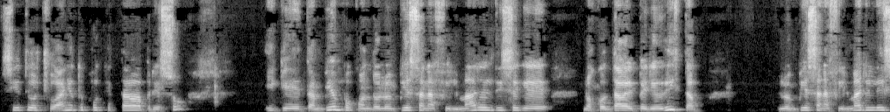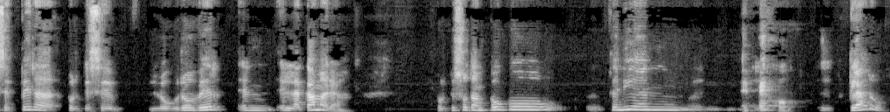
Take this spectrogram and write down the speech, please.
siete, ocho años después que estaba preso, y que también pues, cuando lo empiezan a filmar, él dice que nos contaba el periodista, lo empiezan a filmar y le dice, espera, porque se logró ver en, la cámara, porque eso tampoco tenían... Espejo. Claro,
